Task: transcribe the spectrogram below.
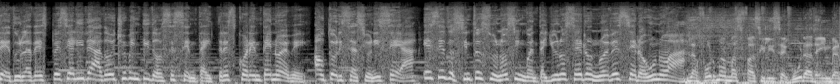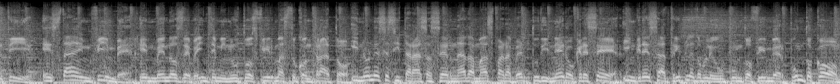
Cédula de especialidad 822-6349. Autorización ICEA S201-510901A. La forma más fácil y segura de invertir está en Finver. En menos de 20 minutos firmas tu contrato y no necesitarás hacer nada más para ver tu dinero crecer. Ingresa a www.finver.com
